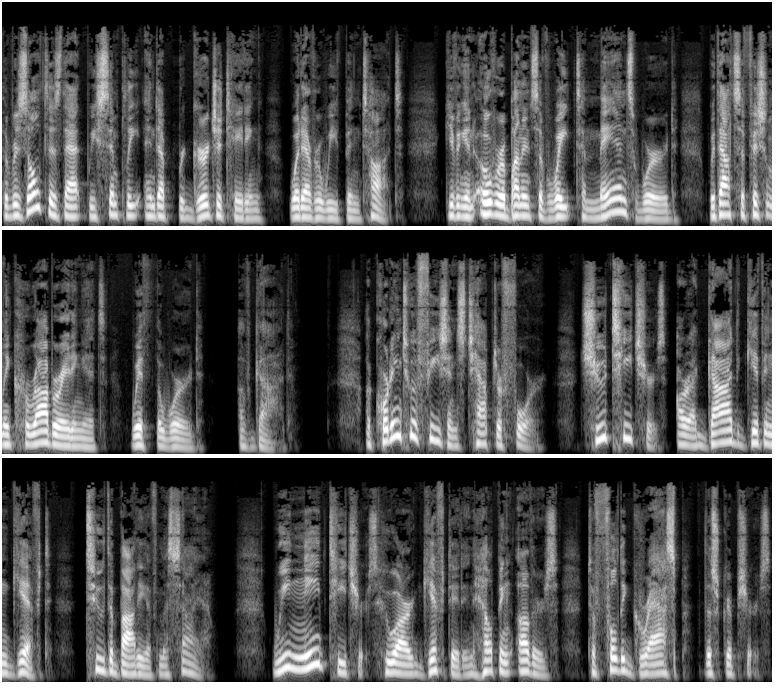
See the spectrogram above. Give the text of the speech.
the result is that we simply end up regurgitating whatever we've been taught, giving an overabundance of weight to man's word without sufficiently corroborating it with the word of God. According to Ephesians chapter 4, true teachers are a God given gift to the body of Messiah. We need teachers who are gifted in helping others to fully grasp the scriptures,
